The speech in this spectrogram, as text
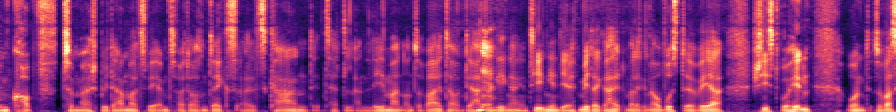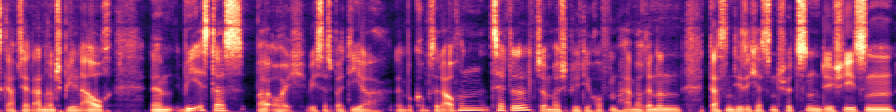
im Kopf. Zum Beispiel damals WM 2006, als Kahn den Zettel an Lehmann und so weiter. Und der hat ja. dann gegen Argentinien die Elfmeter gehalten, weil er genau wusste, wer schießt wohin. Und sowas gab es ja in anderen Spielen auch. Ähm, wie ist das bei euch? Wie ist das bei dir? Ähm, bekommst du da auch einen Zettel? Zum Beispiel die Hoffenheimerinnen, das sind die sichersten Schützen, die schießen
